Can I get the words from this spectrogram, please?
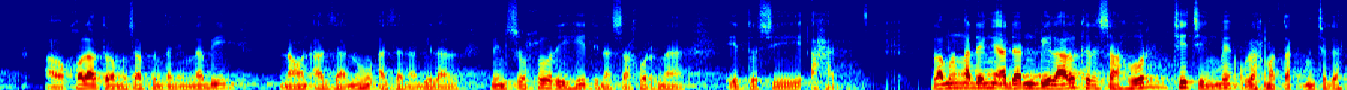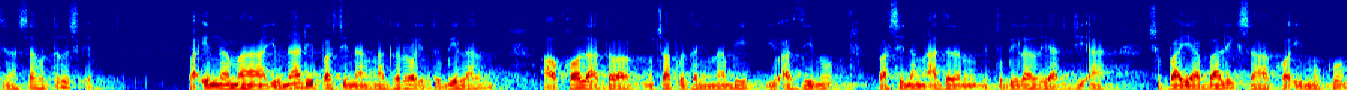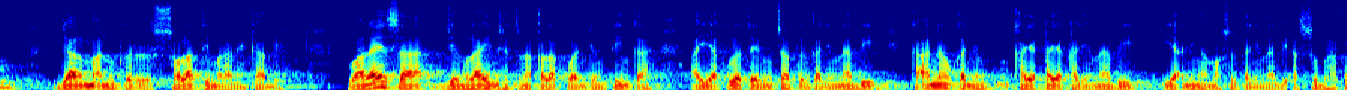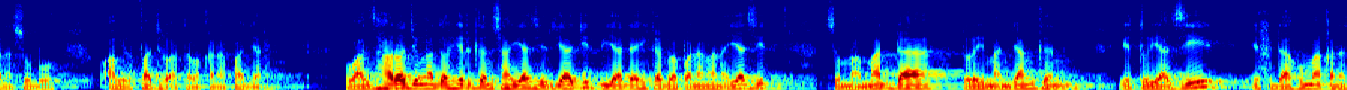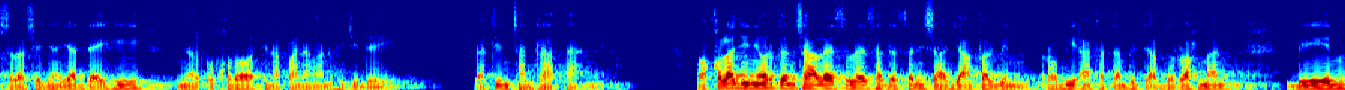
Aw qala tawang ngucapkeun kanjing Nabi naon azanu azana Bilal min suhurihi tina sahurna itu si Ahad. Lamun ngadengi adan Bilal keur sahur cicing be ulah matak mencegah tina sahur teruskeun. Fa inna ma yunadi pasti nang ngagero itu Bilal au qala atawa ngucapkeun kanjing Nabi yuazinu pasti nang ajaran itu Bilal yarji'a supaya balik saha qaimukum jalma anu keur salat di maraneh kabeh. walaisa jeung lain satuna kalakuan jeung tingkah ayakula teh ngucapkeun kanjing nabi kaanahu kanjing kaya-kaya kanjing nabi yakni ngamaksud kanjing nabi as-subha kana subuh awil fajru atawa kana fajar. Wazharo jeung ngadohirkeun sa Yazid Yazid biadahi kadua pananganna Yazid summa madda tuluy manjangkeun. Itu Yazid ihdahuma kana salasanya yadaihi minal ukhra tina panangan hiji deui berarti can ratanya. Wakola jeung nyorkeun Saleh Sulais hadasani sa Ja'far bin Rabi'ah katam piti Abdurrahman bin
